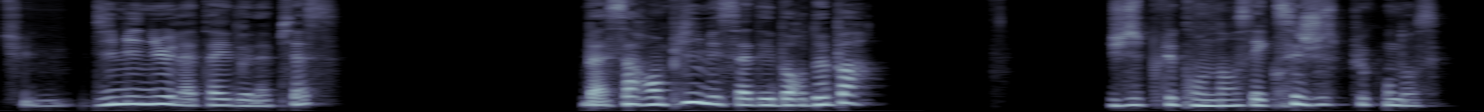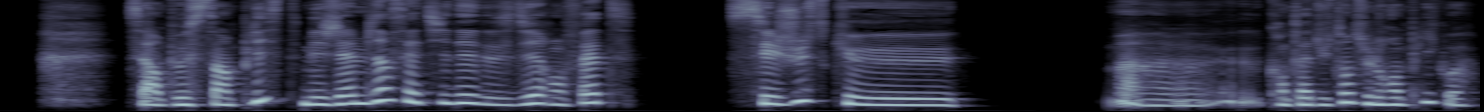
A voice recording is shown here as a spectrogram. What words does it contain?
tu, diminues la taille de la pièce. Bah, ça remplit, mais ça déborde pas. Juste plus condensé. C'est juste plus condensé. C'est un peu simpliste, mais j'aime bien cette idée de se dire, en fait, c'est juste que bah, quand tu as du temps, tu le remplis, quoi.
